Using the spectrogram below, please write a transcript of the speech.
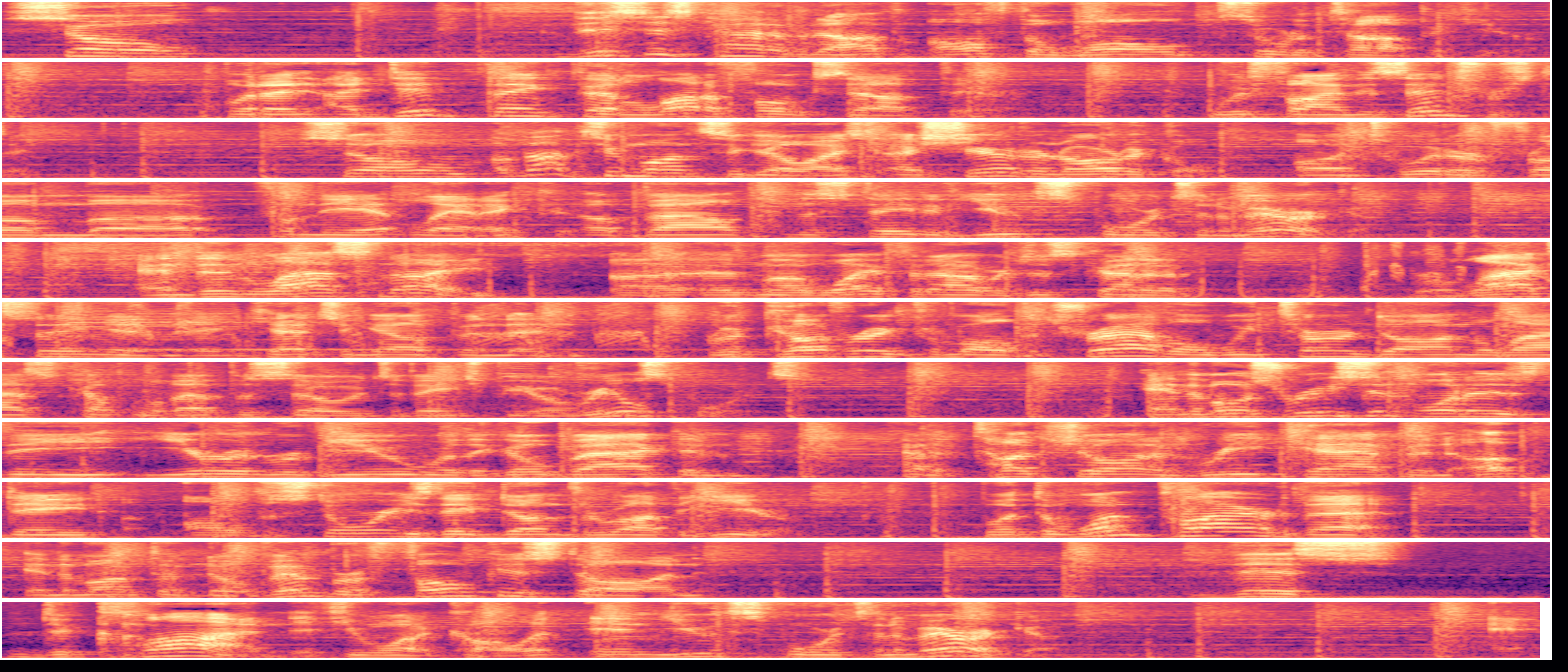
So, this is kind of an off, the wall sort of topic here, but I, I did think that a lot of folks out there would find this interesting. So, about two months ago, I, I shared an article on Twitter from uh, from the Atlantic about the state of youth sports in America. And then last night, uh, as my wife and I were just kind of relaxing and, and catching up and, and recovering from all the travel, we turned on the last couple of episodes of HBO Real Sports. And the most recent one is the year in review where they go back and kind of touch on and recap and update all the stories they've done throughout the year. But the one prior to that, in the month of November, focused on this decline, if you want to call it, in youth sports in America.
